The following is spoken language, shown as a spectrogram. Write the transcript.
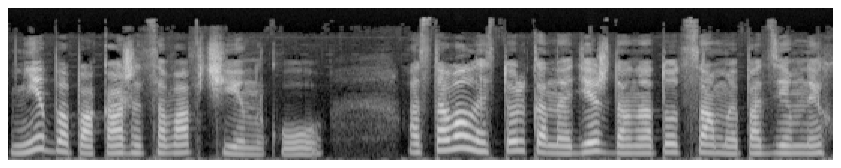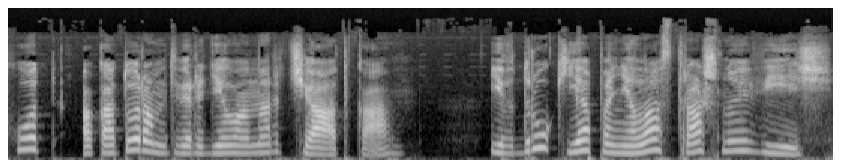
небо покажется в овчинку. Оставалась только надежда на тот самый подземный ход, о котором твердила Нарчатка. И вдруг я поняла страшную вещь.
